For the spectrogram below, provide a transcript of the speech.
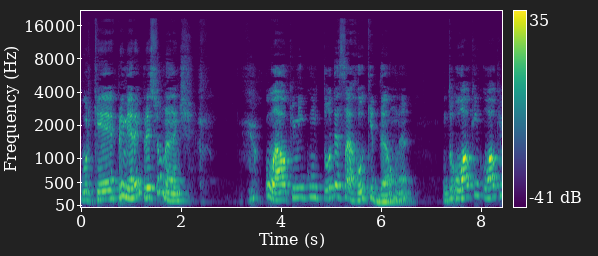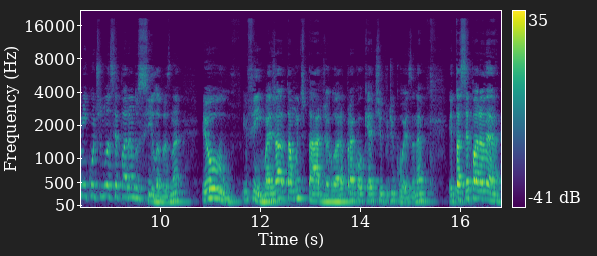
porque, primeiro, é impressionante o Alckmin com toda essa roquidão, né? O Alckmin, o Alckmin continua separando sílabas, né? Eu, enfim, mas já tá muito tarde agora para qualquer tipo de coisa, né? Ele está separando. É,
